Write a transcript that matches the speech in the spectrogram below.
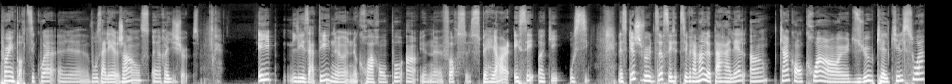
peu importe c'est quoi vos allégeances religieuses. Et les athées ne, croiront pas en une force supérieure et c'est OK aussi. Mais ce que je veux dire, c'est vraiment le parallèle en quand on croit en un Dieu, quel qu'il soit,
